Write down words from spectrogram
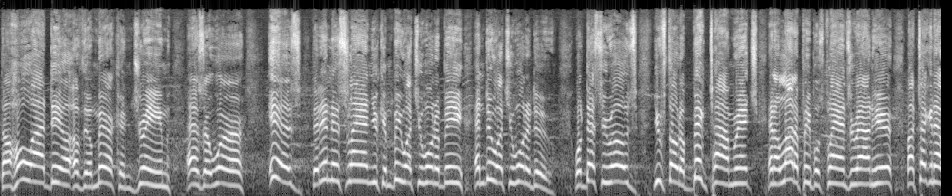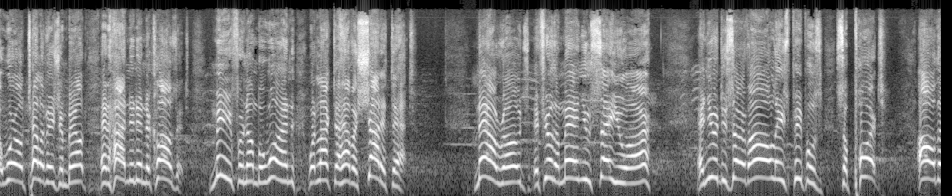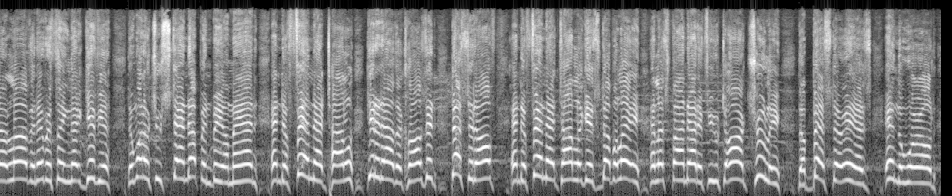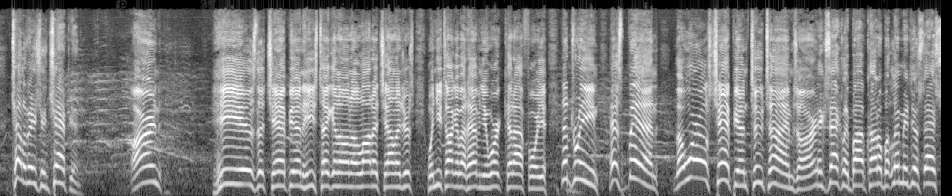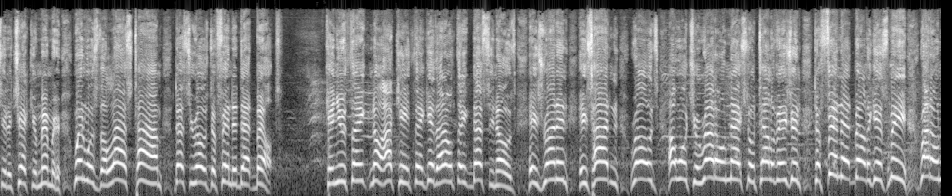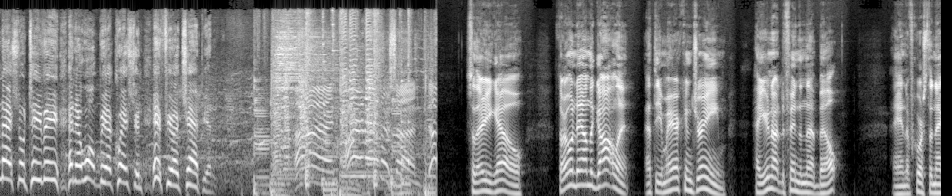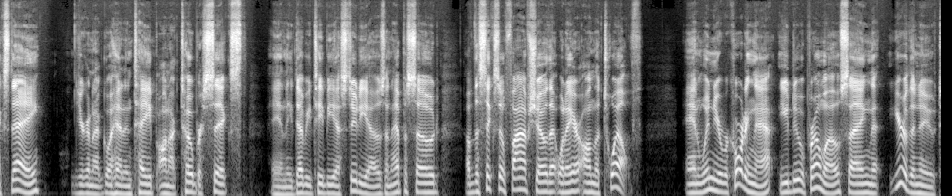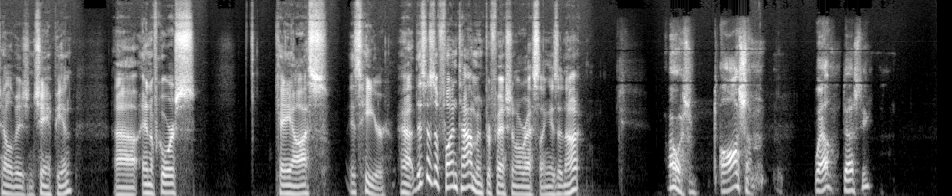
the whole idea of the American dream, as it were, is that in this land you can be what you want to be and do what you want to do. Well, Dusty Rhodes, you've thrown a big time wrench in a lot of people's plans around here by taking that world television belt and hiding it in the closet. Me, for number one, would like to have a shot at that. Now, Rhodes, if you're the man you say you are, and you deserve all these people's support, all their love and everything they give you, then why don't you stand up and be a man and defend that title, get it out of the closet, dust it off, and defend that title against Double A, and let's find out if you are truly the best there is in the world television champion. Arn, he is the champion. He's taken on a lot of challengers. When you talk about having your work cut out for you, the dream has been the world's champion two times, Arn. Exactly, Bob Caudle. But let me just ask you to check your memory. When was the last time Dusty Rhodes defended that belt? Can you think? No, I can't think either. I don't think Dusty knows. He's running, he's hiding. Rhodes, I want you right on national television. Defend that belt against me right on national TV, and there won't be a question if you're a champion. Anderson. So there you go. Throwing down the gauntlet at the American Dream. Hey, you're not defending that belt. And of course, the next day, you're going to go ahead and tape on October 6th in the WTBS studios an episode of the 605 show that would air on the 12th. And when you're recording that, you do a promo saying that you're the new television champion. Uh, and of course, chaos is here. Uh, this is a fun time in professional wrestling, is it not? Oh, it's awesome. Well, Dusty,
